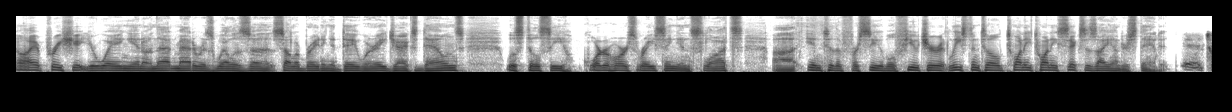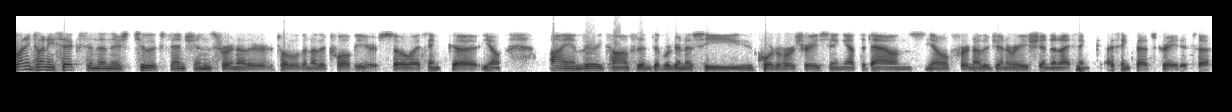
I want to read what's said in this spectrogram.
no, I appreciate your weighing in on that matter as well as uh, celebrating a day where Ajax Downs will still see quarter horse racing and slots uh, into the foreseeable future, at least until 2026, as I understand it. 2026, and then there's two extensions for another total of another 12 years. So I think uh, you know I am very confident that we're going to see quarter horse racing at the Downs, you know, for another generation, and I think I think that's great. It's a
